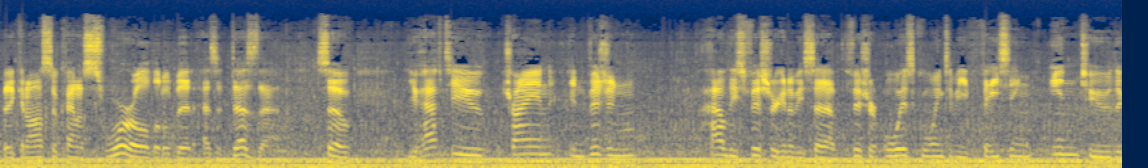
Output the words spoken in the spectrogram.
But it can also kind of swirl a little bit as it does that. So you have to try and envision how these fish are going to be set up. The fish are always going to be facing into the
